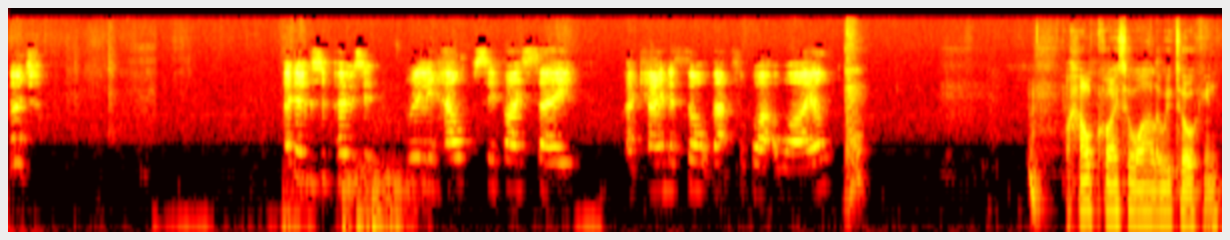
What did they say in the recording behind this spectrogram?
Good. I don't suppose it really helps if I say I kind of thought that for quite a while. How quite a while are we talking?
